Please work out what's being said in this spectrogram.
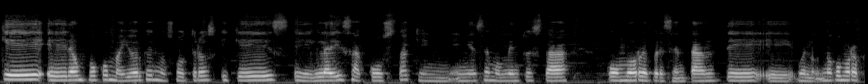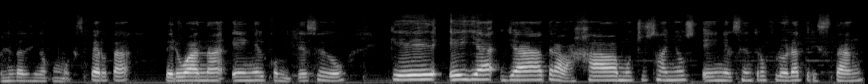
que era un poco mayor que nosotros y que es eh, Gladys Acosta, que en, ese momento está como representante, bueno, no como representante, sino como experta peruana en el Comité CEDO que ella ya trabajaba muchos años en el Centro Flora Tristán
